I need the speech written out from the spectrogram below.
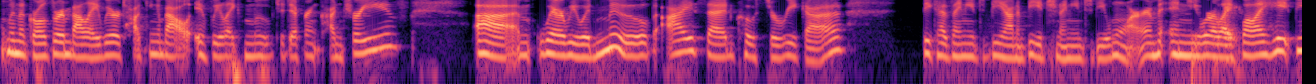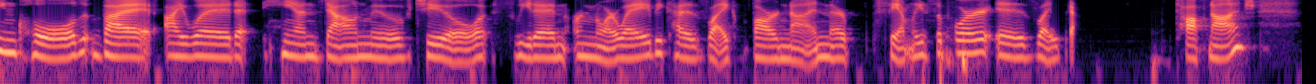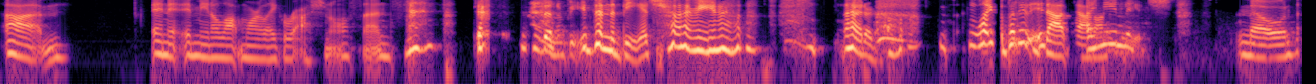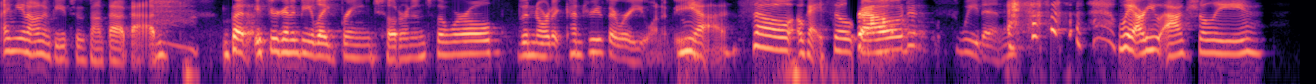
when the girls were in ballet, we were talking about if we like move to different countries um, where we would move, I said Costa Rica because I need to be on a beach and I need to be warm. And you were like, Right. well, I hate being cold, but I would hands down move to Sweden or Norway because, like, bar none, they're family support is like top notch. Um, and it, it, made a lot more like rational sense than than a beach. Than the beach. I mean, I don't know. Like, but it is that bad. I mean, beach. No, I mean, on a beach is not that bad. But if you're going to be like bringing children into the world, the Nordic countries are where you want to be. Yeah. So, okay. So proud Sweden. Wait, are you actually?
